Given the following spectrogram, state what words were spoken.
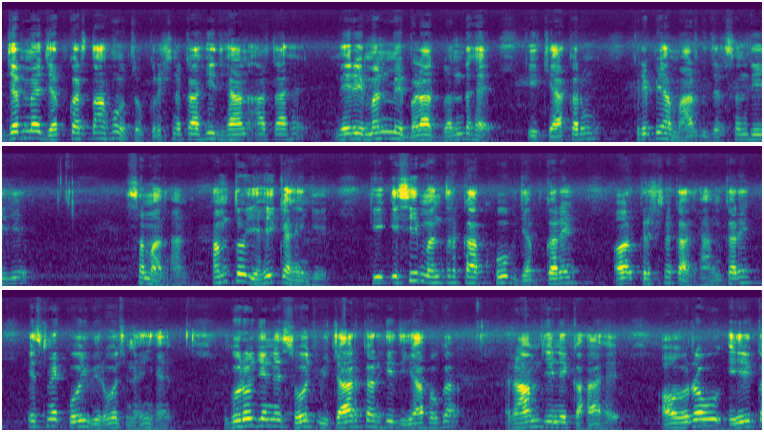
जब मैं जप करता हूँ तो कृष्ण का ही ध्यान आता है। मेरे मन में बड़ा द्वंद्व है कि क्या करूँ? कृपया मार्गदर्शन दीजिए। समाधान। हम तो यही कहेंगे कि इसी मंत्र का खूब जप करें और कृष्ण का ध्यान करें, इसमें कोई विरोध नहीं है। गुरु जी ने सोच विचार कर ही दिया होगा। राम जी ने कहा है, और एक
